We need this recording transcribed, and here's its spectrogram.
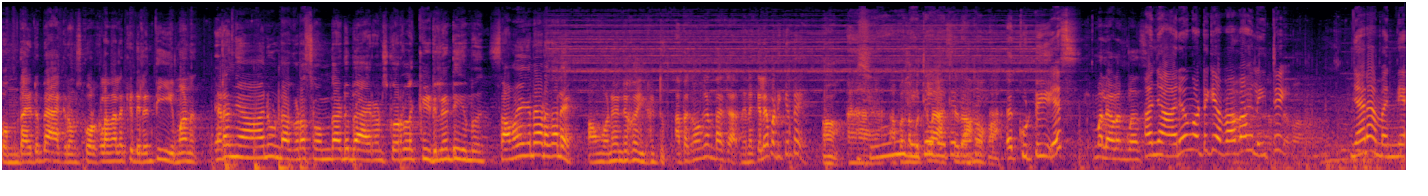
സ്വന്തമായിട്ട് ബാക്ക്ഗ്രൗണ്ട് സ്കോർക്കുള്ള നല്ല കിടിലൻ ടീമാണ് എടാ ഞാനും ഉണ്ടാക്കണം? സ്വന്തമായിട്ട് ബാക്ക്ഗ്രൗണ്ട് സ്കോർ സ്കോറുള്ള കിടിലൻ ടീം സമയം എങ്ങനെ നടക്കാല്ലേ അവൻ എന്റെ കൈ കിട്ടും. അതൊക്കെ നമുക്ക് ഉണ്ടാക്കാം. നിനക്കല്ലേ പഠിക്കണ്ടേ? അപ്പൊ നമുക്ക് ക്ലാസ് കുട്ടി മലയാളം ക്ലാസ് ആ ഞാനും അങ്ങോട്ടേക്ക് വാ വാ ലേറ്റ് ആയി ഞാൻ അമന്യ.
